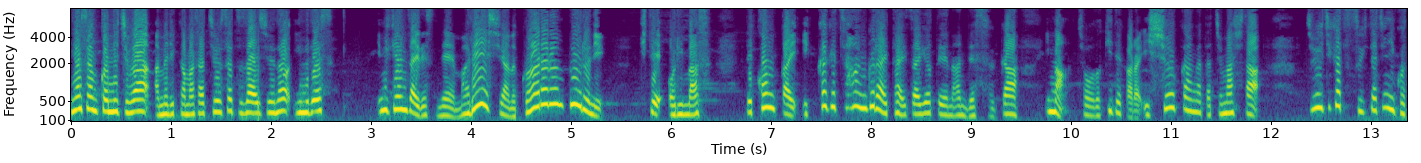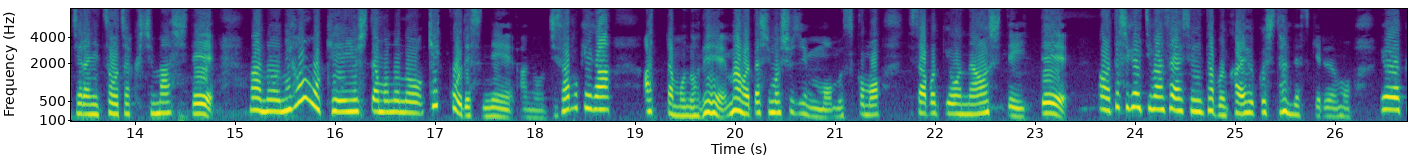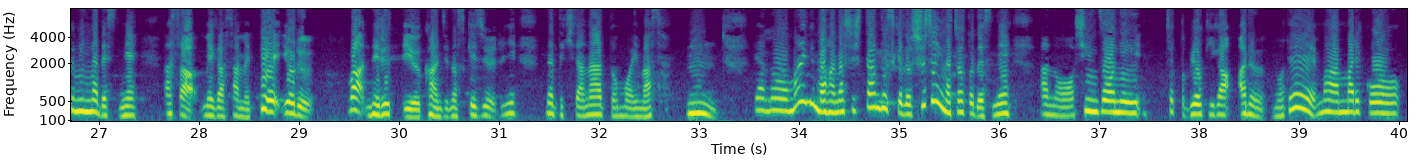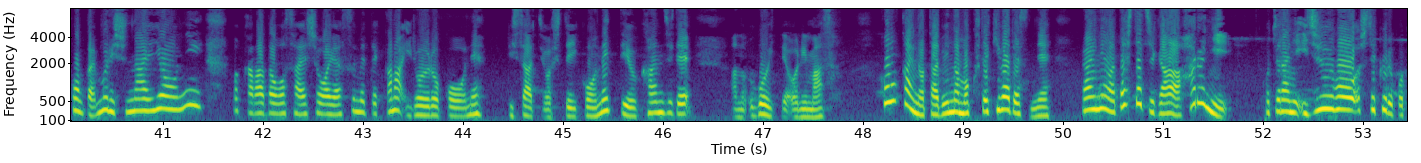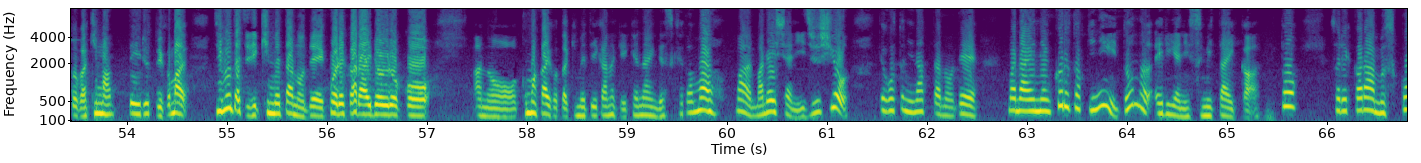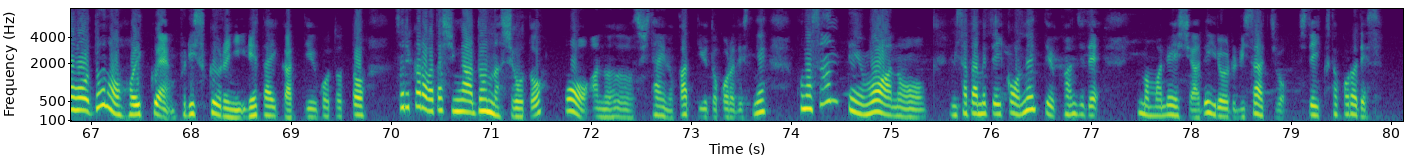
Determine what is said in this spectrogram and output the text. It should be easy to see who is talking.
Speaker 1: 皆さん、こんにちは。アメリカ・マサチューセッツ在住のイムです。今現在ですね、マレーシアのクアラルンプールに来ております。で、今回1ヶ月半ぐらい滞在予定なんですが、今、ちょうど来てから1週間が経ちました。11月1日にこちらに到着しまして、まあ、あの、日本を経由したものの、結構ですね、あの、時差ボケがあったもので、まあ、私も主人も息子も時差ボケを直していて、まあ、私が一番最初に多分回復したんですけれども、ようやくみんなですね、朝目が覚めて、夜は寝るっていう感じのスケジュールになってきたなと思います。うん。で、あの、前にもお話ししたんですけど、主人がちょっとですね、あの、心臓にちょっと病気があるので、まあ、あんまりこう、今回無理しないように、まあ、体を最初は休めてから、いろいろこうね、リサーチをしていこうねっていう感じで、あの、動いております。今回の旅の目的はですね、来年私たちが春にこちらに移住をしてくることが決まっているというか、まあ、自分たちで決めたので、これからいろいろこう、あの、細かいことは決めていかなきゃいけないんですけども、まあ、マレーシアに移住しようってことになったので、まあ、来年来るときにどのエリアに住みたいかと、それから息子をどの保育園、プリスクールに入れたいかっていうことと、それから私がどんな仕事を、あの、したいのかっていうところですね。この3点を、あの、見定めていこうねっていう感じで、今マレーシアでいろいろリサーチをしていくところです。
